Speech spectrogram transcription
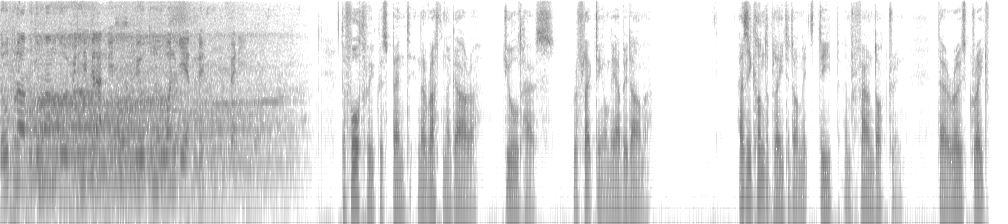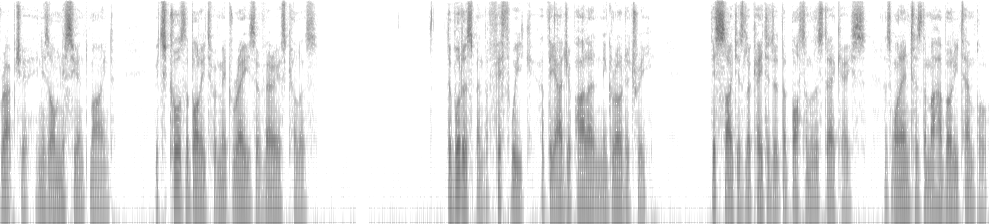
ලෝතුරා බුදුහාමුදුරු මෙනෙහි කරන්නේ මේ උතුම් රුවන්ගේ ඇතුලේ වැඩි ඉන්න. The fourth week was spent in the Ratnagara, jewelled house, reflecting on the Abhidharma. As he contemplated on its deep and profound doctrine, there arose great rapture in his omniscient mind, which caused the body to emit rays of various colours. The Buddha spent the fifth week at the Ajapala Nigrodha tree. This site is located at the bottom of the staircase as one enters the Mahabodhi temple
